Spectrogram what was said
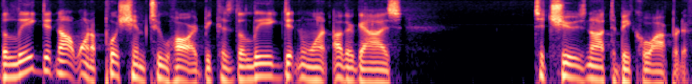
The league did not want to push him too hard because the league didn't want other guys to choose not to be cooperative.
